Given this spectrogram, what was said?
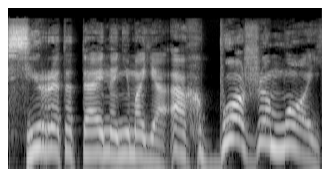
Сир, эта тайна не моя. Ах, боже мой!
